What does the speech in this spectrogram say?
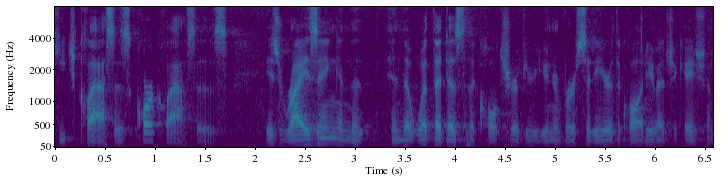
teach classes, core classes, is rising and, the, and the, what that does to the culture of your university or the quality of education?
